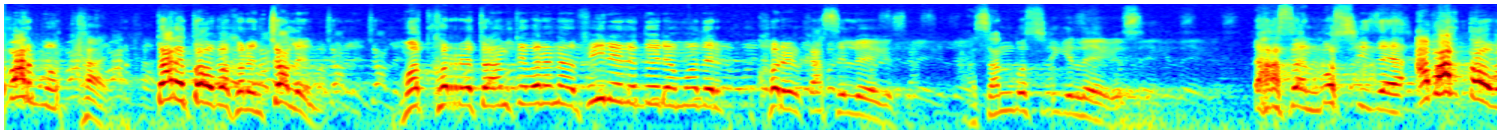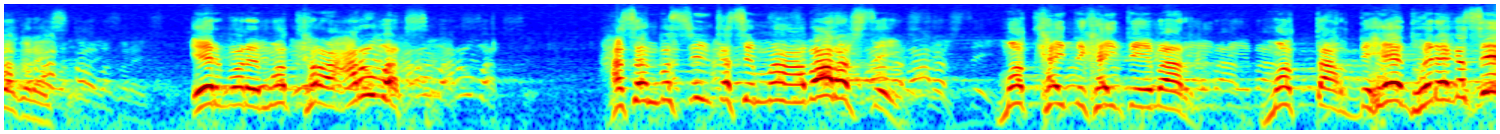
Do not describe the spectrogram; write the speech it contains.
আবার মদ খায়। তারা তওবা করেন, চলেন। মদ খররে তো আনতে পারে না, ফিরে রে দইরা মদের খরের কাছে লয়ে গেছে। হাসান বসরিকে লয়ে গেছে। হাসান বসরি যায় আবার তওবা করাইছে। এরপরে মদ খাওয়া আরও বাড়ছে। হাসান বসরির কাছে মা আবার আসছে। মদ খাইতে খাইতে এবার মদ তার দেহে ধরে গেছে।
